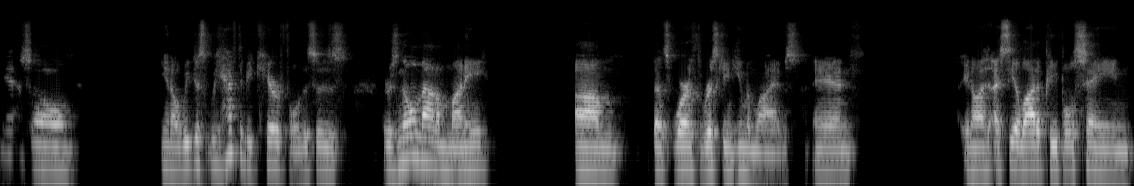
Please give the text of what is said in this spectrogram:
Yeah. So, you know, we just we have to be careful. This is there's no amount of money um, that's worth risking human lives. And you know, I, I see a lot of people saying,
